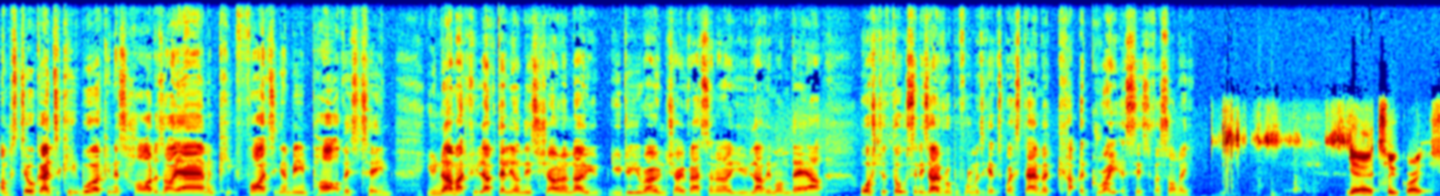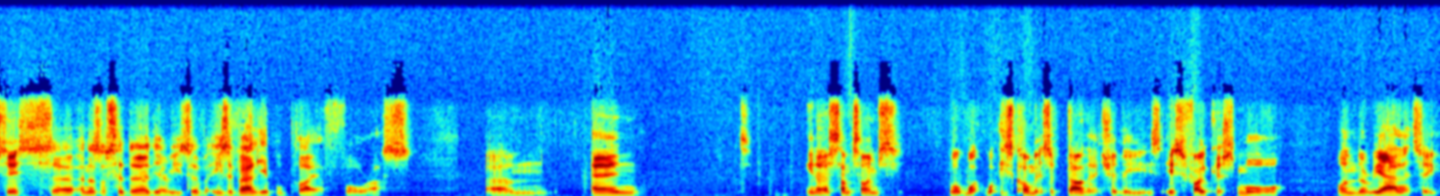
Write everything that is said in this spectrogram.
I'm still going to keep working as hard as I am and keep fighting and being part of this team. You know how much we love Dele on this show, and I know you, you do your own show, Vass, and I know you love him on there. What's your thoughts on his overall performance against West Ham? A couple of great assists for Sonny. Yeah, two great assists, uh, and as I said earlier, he's a he's a valuable player for us. Um, and you know sometimes what what, what his comments have done actually is, is focus more on the reality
